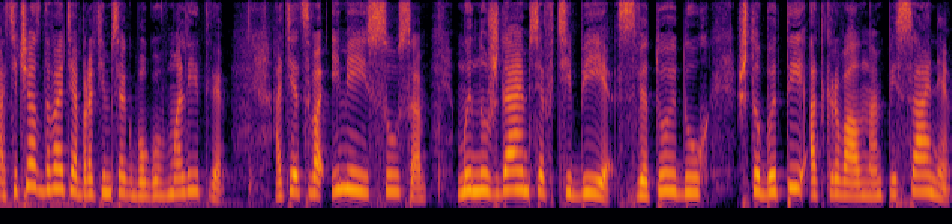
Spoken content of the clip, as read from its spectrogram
А сейчас давайте обратимся к Богу в молитве. Отец, во имя Иисуса, мы нуждаемся в Тебе, Святой Дух, чтобы Ты открывал нам Писание,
